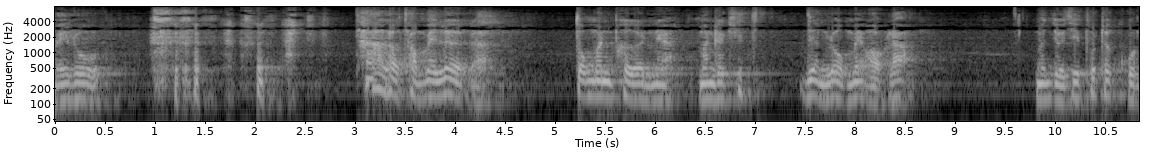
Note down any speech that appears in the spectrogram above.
ไม่รู้ ถ้าเราทำไม่เลิกอะตรงมันเพลินเนี่ย มันก็คิดเรื่องโลกไม่ออกแล้ว มันอยู่ที่พุทธคุณ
